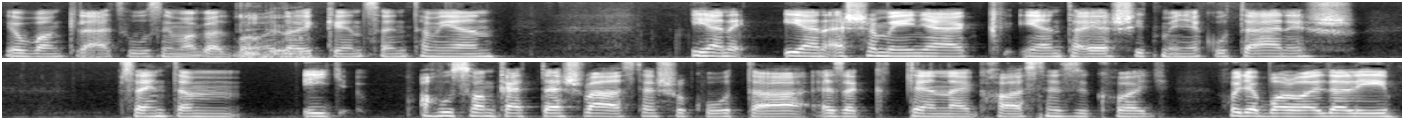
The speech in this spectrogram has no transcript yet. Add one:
Jobban ki lehet húzni magad baloldaliként, szerintem ilyen, ilyen, ilyen események, ilyen teljesítmények után, és szerintem így a 22-es választások óta ezek tényleg, ha azt nézzük, hogy, hogy a baloldali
